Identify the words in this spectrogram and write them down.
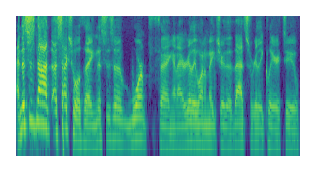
and this is not a sexual thing. This is a warmth thing. And I really want to make sure that that's really clear too,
